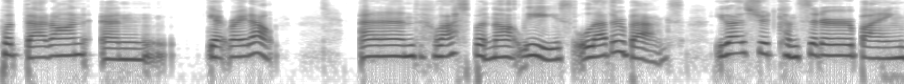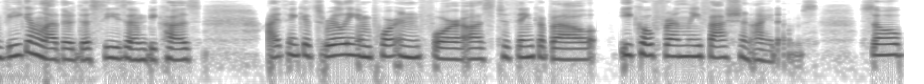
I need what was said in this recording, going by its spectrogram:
put that on and get right out. And last but not least, leather bags. You guys should consider buying vegan leather this season because I think it's really important for us to think about eco-friendly fashion items. So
